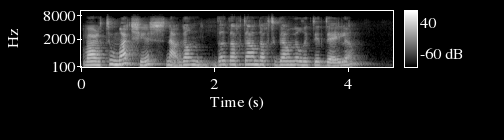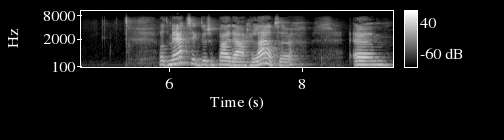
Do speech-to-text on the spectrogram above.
waar het too much is. Nou, dan, dat dacht, daarom dacht ik, daarom wilde ik dit delen. Wat merkte ik dus een paar dagen later? Um,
